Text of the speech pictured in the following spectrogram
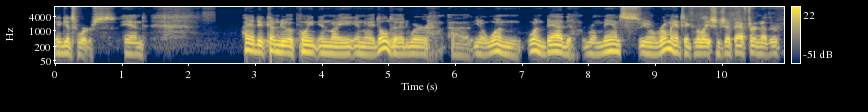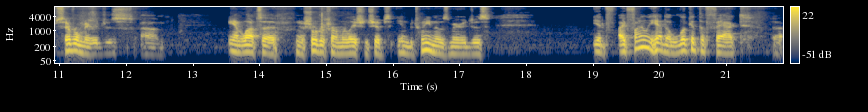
it gets worse. And I had to come to a point in my in my adulthood where, uh, you know, one one bad romance, you know, romantic relationship after another, several marriages, um, and lots of you know shorter term relationships in between those marriages. It I finally had to look at the fact uh,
